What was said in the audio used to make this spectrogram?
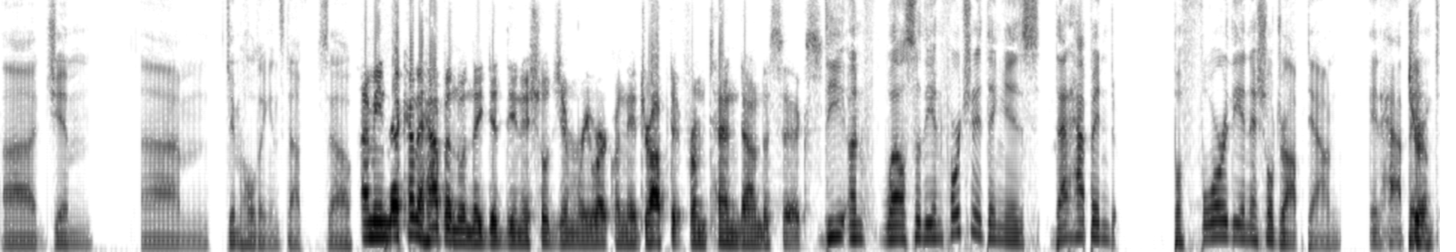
uh gym um gym holding and stuff. So I mean, that kind of happened when they did the initial gym rework when they dropped it from ten down to six. The un- well, so the unfortunate thing is that happened before the initial drop down. It happened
